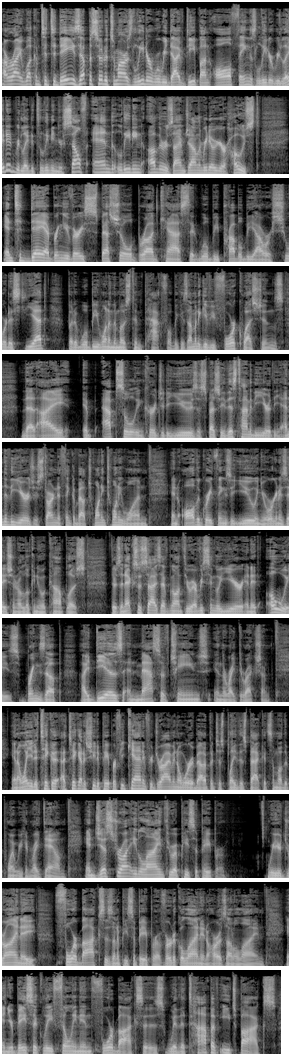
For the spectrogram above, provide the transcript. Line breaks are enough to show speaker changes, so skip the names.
All right, welcome to today's episode of Tomorrow's Leader, where we dive deep on all things leader related, related to leading yourself and leading others. I'm John Laurito, your host. And today I bring you a very special broadcast that will be probably our shortest yet, but it will be one of the most impactful because I'm going to give you four questions that I absolutely encourage you to use, especially this time of the year, the end of the year, as you're starting to think about 2021 and all the great things that you and your organization are looking to accomplish. There's an exercise I've gone through every single year, and it always brings up ideas and massive change in the right direction. And I want you to take a take out a sheet of paper if you can. If you're driving, don't worry about it, but just play this back at some other point where you can write down and just draw a line through a piece of paper where you're drawing a four boxes on a piece of paper, a vertical line and a horizontal line, and you're basically filling in four boxes with the top of each box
